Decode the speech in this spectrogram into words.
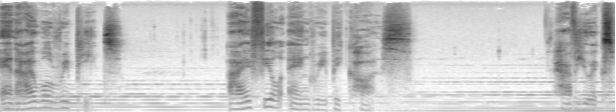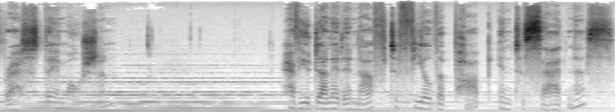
And I will repeat I feel angry because. Have you expressed the emotion? Have you done it enough to feel the pop into sadness?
